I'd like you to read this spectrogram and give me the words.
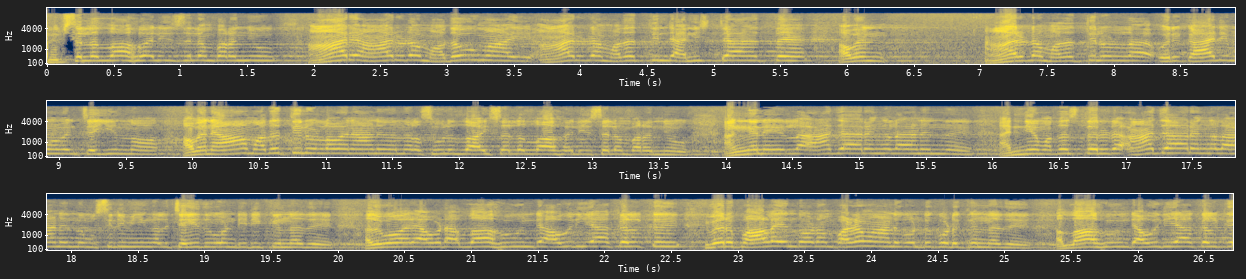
നബ്സല്ലാഹു അലൈവല്ലം പറഞ്ഞു ആര് ആരുടെ മതവുമായി ആരുടെ മതത്തിന്റെ അനുഷ്ഠാനത്തെ അവൻ ആരുടെ മതത്തിലുള്ള ഒരു കാര്യം അവൻ ചെയ്യുന്നോ അവൻ ആ മതത്തിലുള്ളവനാണ് എന്ന് റസൂലുല്ലാഹി സല്ലാഹു അലൈഹി വസല്ലം പറഞ്ഞു. അങ്ങനെയുള്ള ആചാരങ്ങളാണെന്ന് അന്യമതസ്ഥരുടെ ആചാരങ്ങളാണെന്ന് മുസ്ലിമീങ്ങൾ ചെയ്തുകൊണ്ടിരിക്കുന്നത്. അതുപോലെ അവിടെ അള്ളാഹുവിന്റെ ഔലിയാക്കൾക്ക് ഇവർ പാളയന്തോടം പഴമാണ് കൊണ്ടു കൊടുക്കുന്നത്. അള്ളാഹുവിന്റെ ഔലിയാക്കൾക്ക്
